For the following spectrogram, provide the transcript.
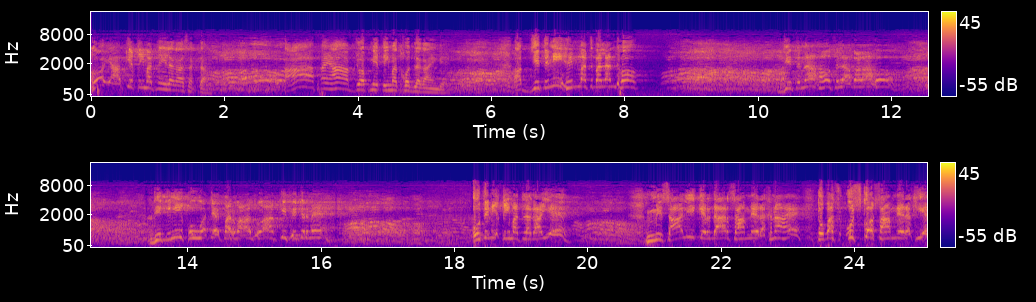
کوئی آپ کی قیمت نہیں لگا سکتا۔ آپ ہیں آپ جو اپنی قیمت خود لگائیں گے۔ اب جتنی ہمت بلند ہو، جتنا حوصلہ بڑا ہو، جتنی قوت پرواز ہو آپ کی فکر میں اتنی قیمت لگائیے۔ مثالی کردار سامنے رکھنا ہے تو بس اس کو سامنے رکھیے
